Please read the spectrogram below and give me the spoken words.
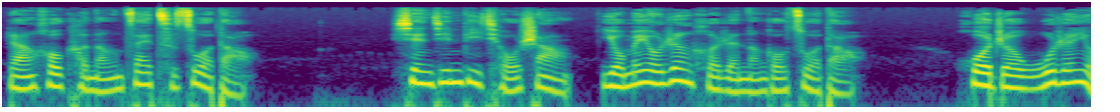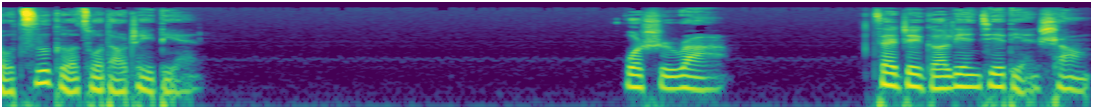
然后可能再次做到。现今地球上有没有任何人能够做到，或者无人有资格做到这点？我是 Ra，在这个链接点上，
